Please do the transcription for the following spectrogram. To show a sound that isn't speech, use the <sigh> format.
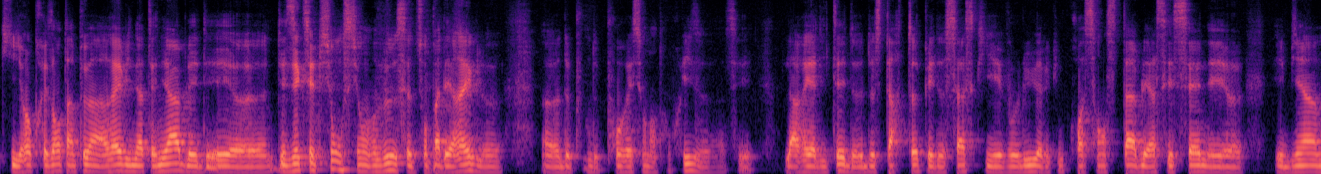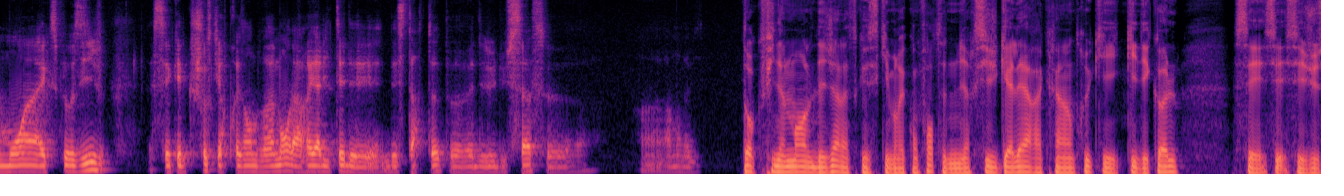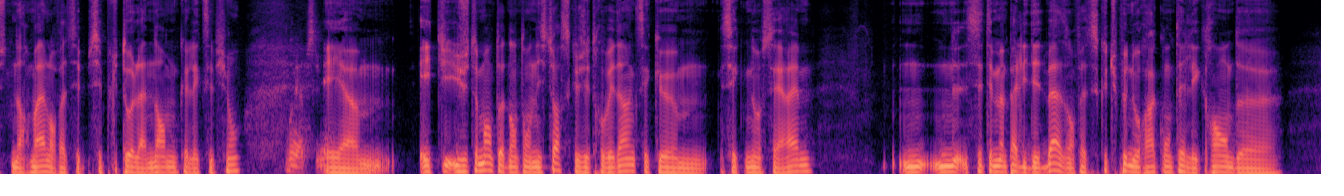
qui représentent un peu un rêve inatteignable et des, des, exceptions, si on veut. Ce ne sont pas des règles de, progression d'entreprise, c'est la réalité de, de start-up et de SaaS qui évolue avec une croissance stable et assez saine et bien moins explosive c'est quelque chose qui représente vraiment la réalité des, des startups euh, du, du, SaaS, euh, à mon avis. Donc finalement, déjà, là, ce, qui me réconforte, c'est de me dire que si je galère à créer un truc qui, qui décolle, c'est juste normal. En fait, c'est plutôt la norme que l'exception. Oui, absolument. Et, euh, et justement, toi, dans ton histoire, ce que j'ai trouvé dingue, c'est que, c'est que nos CRM, c'était même pas l'idée de base, en fait. Est-ce que tu peux nous raconter les grandes...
